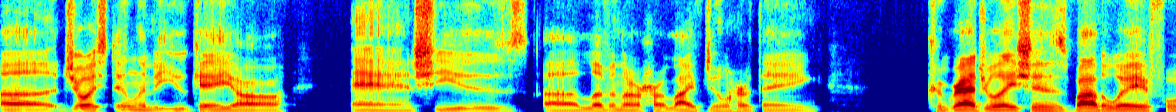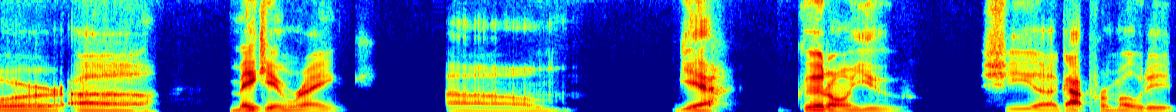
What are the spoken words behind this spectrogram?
Uh, Joy's still in the UK, y'all and she is uh, loving her, her life, doing her thing. Congratulations, by the way, for uh, making rank. Um, yeah, good on you. She uh, got promoted,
